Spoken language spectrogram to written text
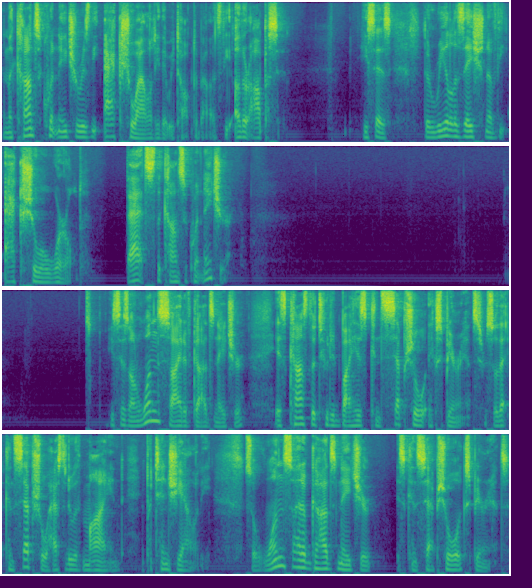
And the consequent nature is the actuality that we talked about. It's the other opposite. He says the realization of the actual world. That's the consequent nature. He says on one side of God's nature is constituted by his conceptual experience. So that conceptual has to do with mind, potentiality. So one side of God's nature is conceptual experience.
